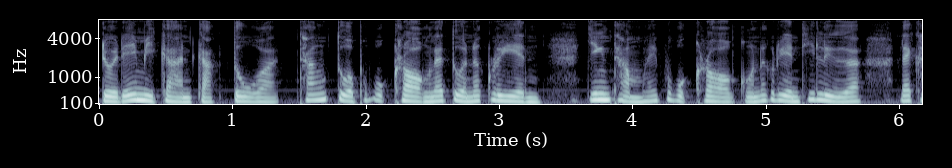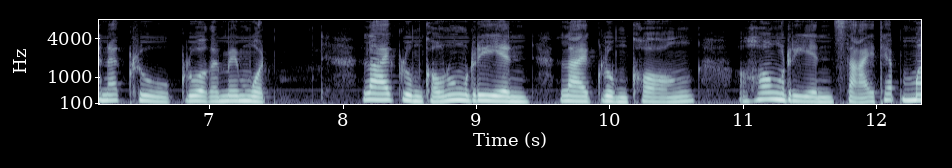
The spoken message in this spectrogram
โดยได้มีการกักตัว ทั้งตัวผู้ปกครองและตัวนักเรียน ยิ่งทำให้ผู้ปกครองของนักเรียนที่เหลือ และคณะครูกลัวกันไปหมด ลายกลุ่มของโรงเรียน ลายกลุ่มของห้องเรียนสายแทบไหม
